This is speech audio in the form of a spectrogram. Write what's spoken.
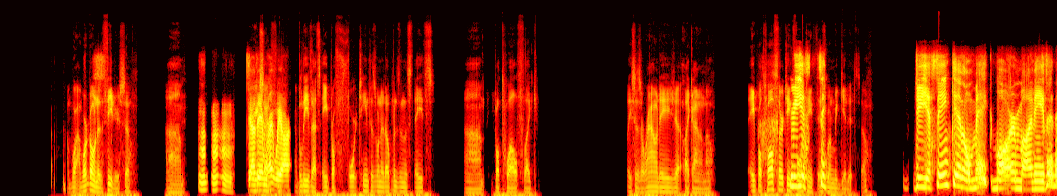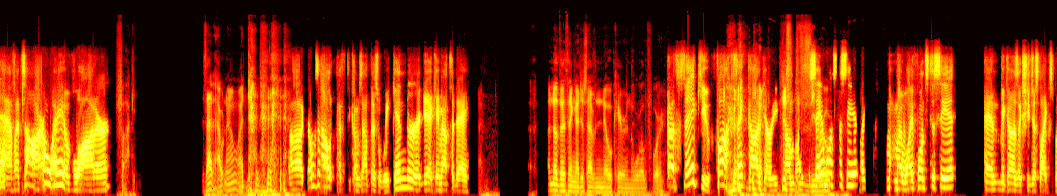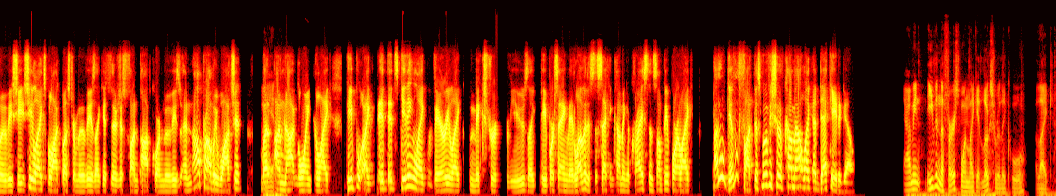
we're, we're going to the theater. So, um, Mm-mm-mm. very Goddamn right we for it. are. I believe that's April 14th is when it opens in the states. Um, April 12th, like places around Asia, like I don't know. April 12th, 13th, Do you 14th is think- when we get it. So Do you think it'll make more money than Avatar: Way of Water? fuck. Is that out now? I, Uh, it comes out. It comes out this weekend, or yeah, it came out today. Another thing I just have no care in the world for. Uh, thank you. Fuck. Thank God, Cody. Um, like. Sam wants to see it. Like my, my wife wants to see it, and because like she just likes movies, she she likes blockbuster movies. Like it's they're just fun popcorn movies, and I'll probably watch it. But yeah. I'm not going to like people like it, it's getting like very like mixed reviews. Like people are saying they love it. It's the second coming of Christ, and some people are like, I don't give a fuck. This movie should have come out like a decade ago. I mean, even the first one, like it looks really cool. Like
